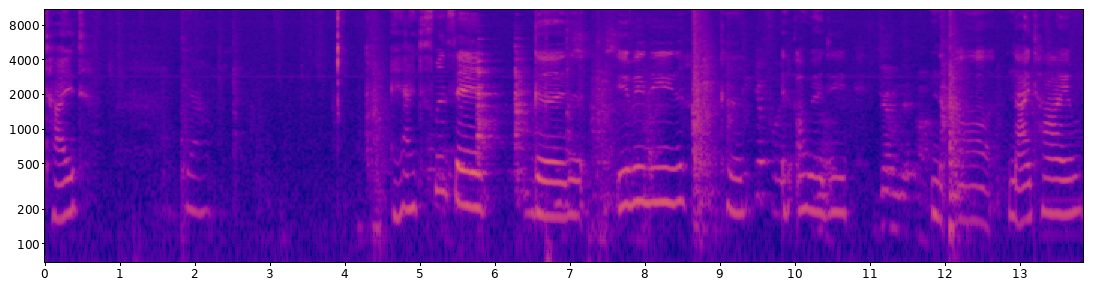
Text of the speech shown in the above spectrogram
tight. Yeah. And I just want to say good evening because it's already n- uh, nighttime.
